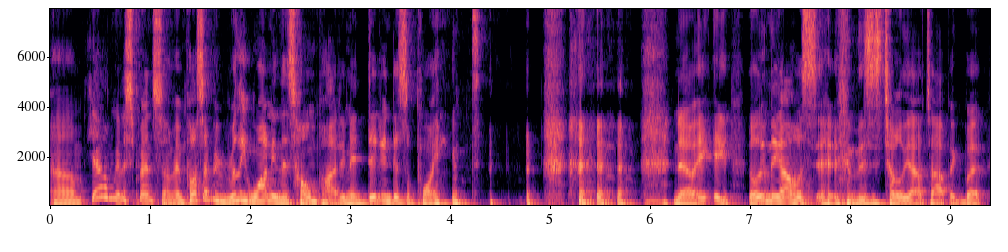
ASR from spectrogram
um, yeah, I'm going to spend some. And plus, I've been really wanting this HomePod and it didn't disappoint. no, it, it, the only thing I was this is totally off topic, but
